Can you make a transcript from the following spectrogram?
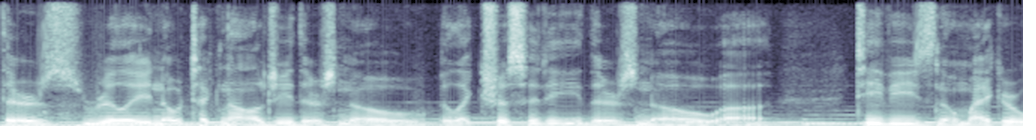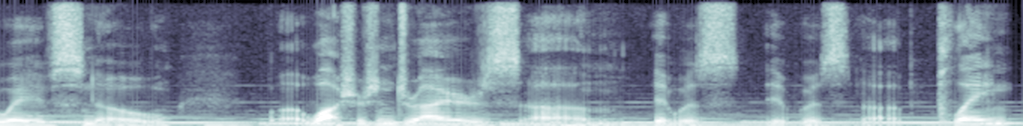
there's really no technology, there's no electricity, there's no uh, TVs, no microwaves, no uh, washers and dryers. Um, it was, it was uh, plain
